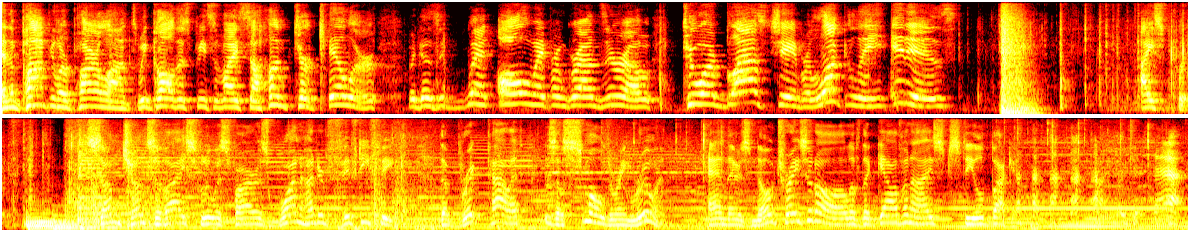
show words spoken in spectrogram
In the popular parlance, we call this piece of ice a hunter killer because it went all the way from ground zero to our blast chamber. Luckily, it is ice proof. Some chunks of ice flew as far as 150 feet. The brick pallet is a smoldering ruin. And there's no trace at all of the galvanized steel bucket. Look at that.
